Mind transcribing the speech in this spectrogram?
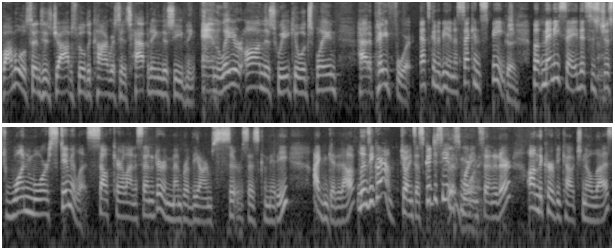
Obama will send his jobs bill to Congress, and it's happening this evening. And later on this week, he'll explain how to pay for it. That's going to be in a second speech. Good. But many say this is just one more stimulus. South Carolina Senator and member of the Armed Services Committee, I can get it out, Lindsey Graham joins us. Good to see you Good this morning, morning. Senator, on the Curvy Couch, no less.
